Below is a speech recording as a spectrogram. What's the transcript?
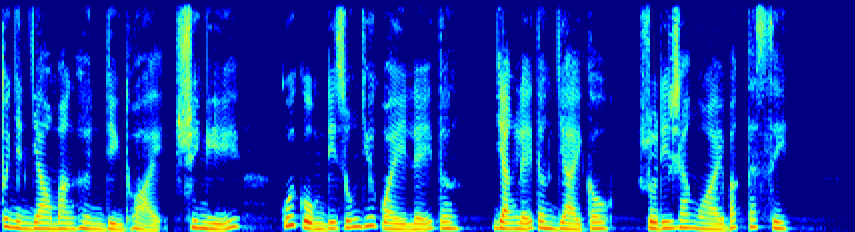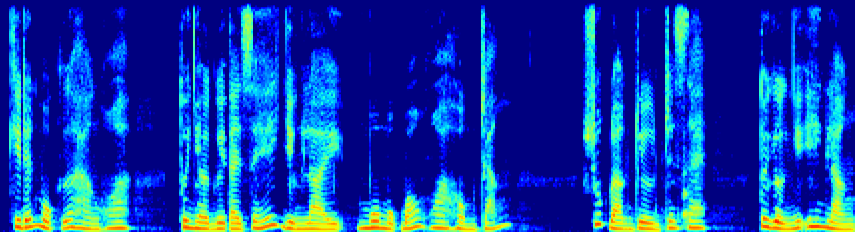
Tôi nhìn vào màn hình điện thoại, Suy nghĩ, Cuối cùng đi xuống dưới quầy lễ tân, Dặn lễ tân dài câu, Rồi đi ra ngoài bắt taxi. Khi đến một cửa hàng hoa, Tôi nhờ người tài xế dừng lại Mua một bó hoa hồng trắng. Suốt đoạn đường trên xe, Tôi gần như yên lặng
